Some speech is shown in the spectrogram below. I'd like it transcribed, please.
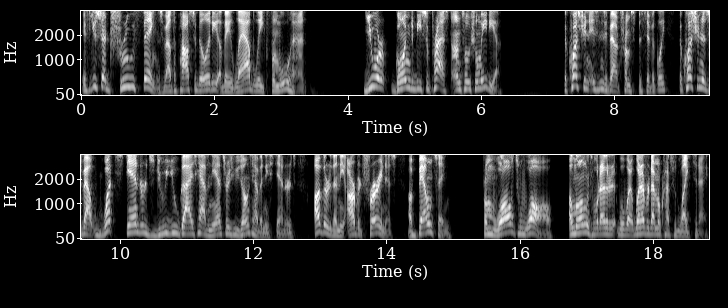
if you said true things about the possibility of a lab leak from Wuhan, you were going to be suppressed on social media. The question isn't about Trump specifically. The question is about what standards do you guys have? And the answer is you don't have any standards other than the arbitrariness of bouncing from wall to wall along with whatever, whatever Democrats would like today.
